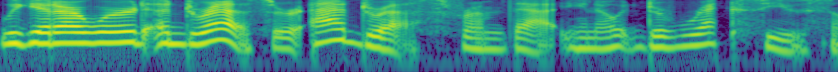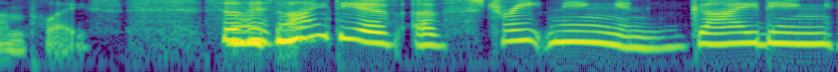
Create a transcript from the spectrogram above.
we get our word address or address from that. You know, it directs you someplace. So, this idea of, of straightening and guiding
